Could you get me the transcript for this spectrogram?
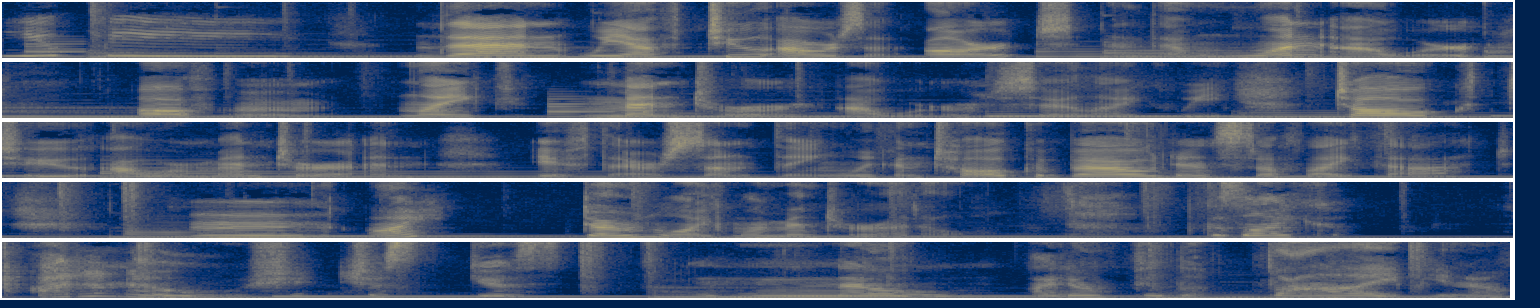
Yippee! Then we have two hours of art and then one hour of um, like mentor hour. So like we talk to our mentor and if there's something we can talk about and stuff like that. Mm, I don't like my mentor at all. Because like I don't know, she just gives no, I don't feel the vibe, you know?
